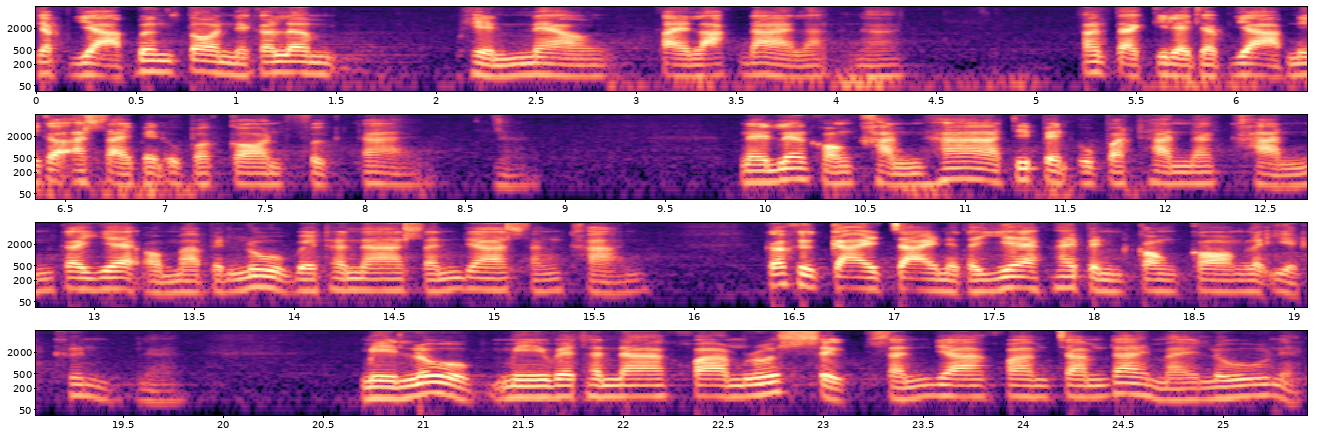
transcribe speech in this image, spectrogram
หยาบหยาบเบื้องต้นเนี่ยก็เริ่มเห็นแนวไตรลักษณ์ได้แล้วนะตั้งแต่กิเลสหยาบหยาบนี่ก็อาศัยเป็นอุปกรณ์ฝึกได้ ในเรื่องของขันห้าที่เป็นอุปทานขันก็แยกออกมาเป็นรูปเวทนาสัญญาสังขาร ก็คือกายใจเนี่ยแต่แยกให้เป็นกองกองละเอียดขึ้นนะมีรูปมีเวทนาความรู้สึก สัญญาความจำได้หมายรู้เนี่ย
